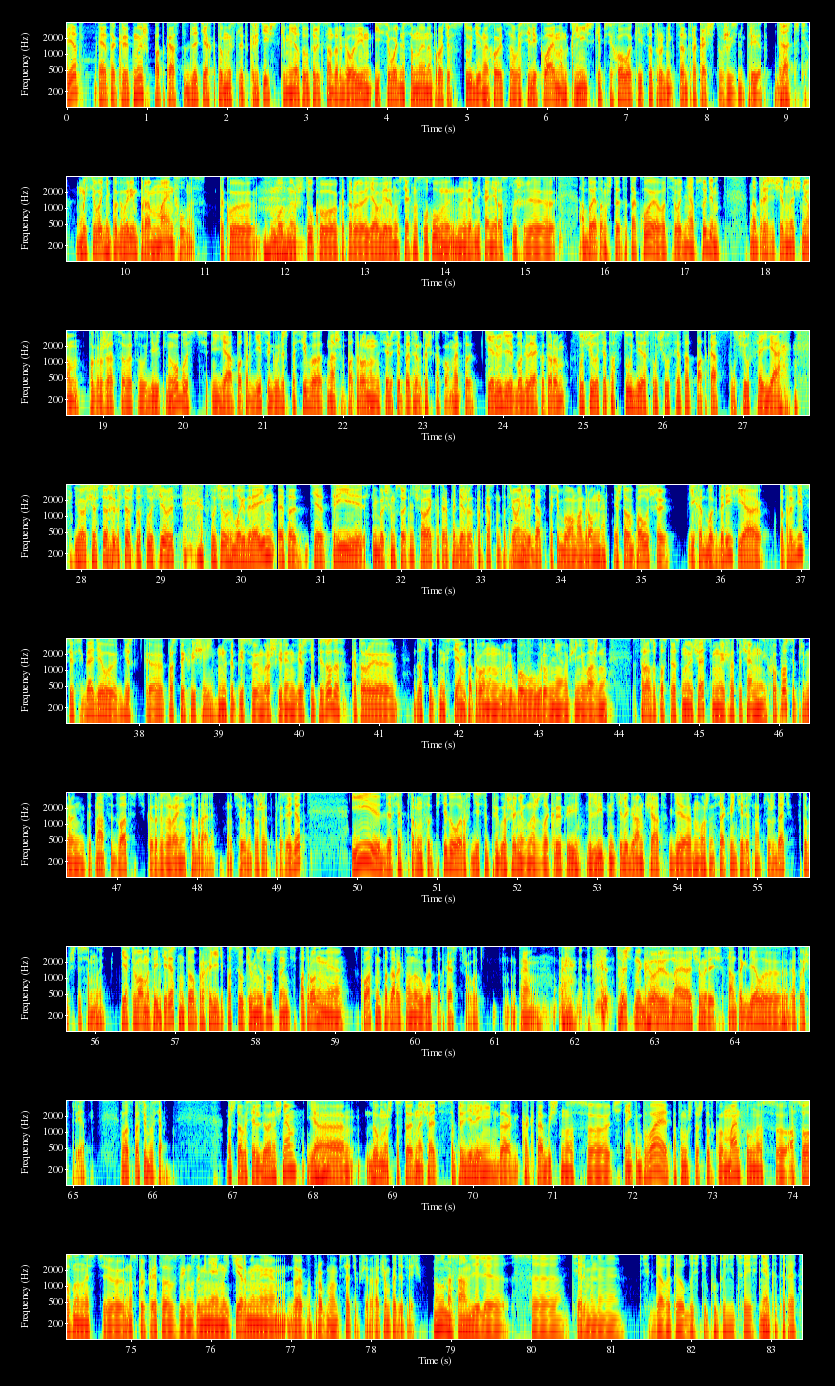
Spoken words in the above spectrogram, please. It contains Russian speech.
Привет, это Критмыш, подкаст для тех, кто мыслит критически. Меня зовут Александр Головин, и сегодня со мной напротив в студии находится Василий Клайман, клинический психолог и сотрудник Центра качества жизни. Привет. Здравствуйте. Мы сегодня поговорим про mindfulness такую модную штуку, которую, я уверен, у всех на слуху. Вы наверняка не раз слышали об этом, что это такое. Вот сегодня обсудим. Но прежде чем начнем погружаться в эту удивительную область, я по традиции говорю спасибо нашим патронам на сервисе patreon.com. Это те люди, благодаря которым случилась эта студия, случился этот подкаст, случился я. И вообще все, все что случилось, случилось благодаря им. Это те три с небольшим сотни человек, которые поддерживают подкаст на Патреоне. Ребят, спасибо вам огромное. И чтобы получше их отблагодарить, я по традиции всегда делаю несколько простых вещей. Мы записываем расширенные версии эпизодов, которые доступны всем патронам любого уровня, вообще неважно. Сразу после основной части мы еще отвечаем на их вопросы, примерно 15-20, которые заранее собрали. Вот сегодня тоже это произойдет. И для всех патронов от 5 долларов действует приглашение в наш закрытый элитный телеграм-чат, где можно всякое интересное обсуждать, в том числе со мной. Если вам это интересно, то проходите по ссылке внизу, становитесь патронами. Классный подарок на Новый год подкастеру. Вот прям точно говорю, знаю, о чем речь. Сам так делаю, это очень приятно. Вот, спасибо всем. Ну что, Василий, давай начнем. Я угу. думаю, что стоит начать с определений, да, как это обычно у нас э, частенько бывает, потому что что такое mindfulness, осознанность, э, насколько это взаимозаменяемые термины. Давай попробуем описать вообще, о чем пойдет речь. Ну, на самом деле, с терминами всегда в этой области путаница есть некоторые,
